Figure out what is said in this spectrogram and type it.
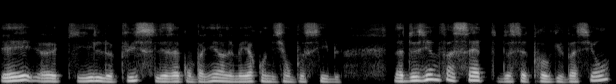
et qu'ils puissent les accompagner dans les meilleures conditions possibles. La deuxième facette de cette préoccupation,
